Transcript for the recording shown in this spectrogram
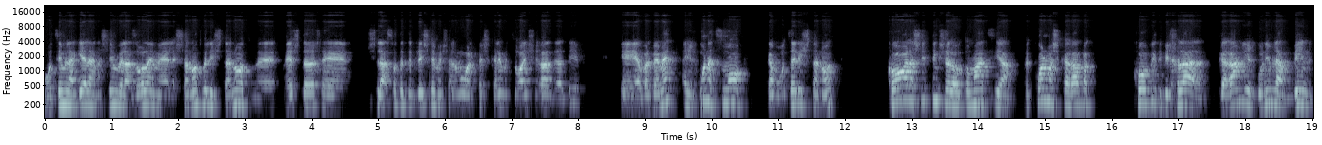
רוצים להגיע לאנשים ולעזור להם אה, לשנות ולהשתנות, ויש דרך לעשות את זה בלי שהם ישלמו אלפי שקלים בצורה ישירה, זה עדיף, אבל באמת הארגון עצמו גם רוצה להשתנות, כל ה shifting של האוטומציה וכל מה שקרה בקוביד בכלל, גרם לארגונים להבין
